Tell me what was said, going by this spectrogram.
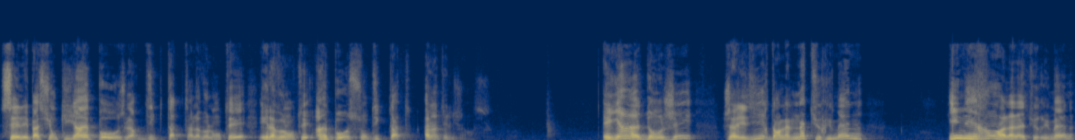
c'est les passions qui imposent leur diktat à la volonté, et la volonté impose son diktat à l'intelligence. Et il y a un danger, j'allais dire, dans la nature humaine, inhérent à la nature humaine,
